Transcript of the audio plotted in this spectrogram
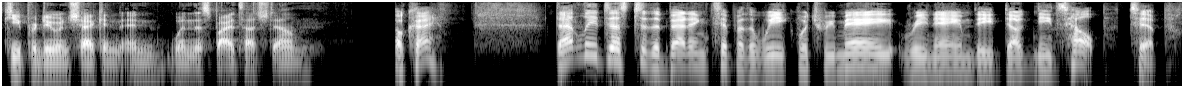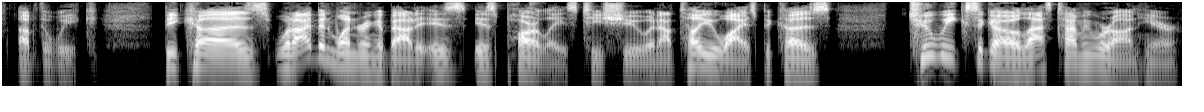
keep Purdue in check and, and win this by a touchdown. Okay. That leads us to the betting tip of the week, which we may rename the Doug Needs Help tip of the week because what I've been wondering about is is parlays, Tishu, and I'll tell you why. It's because two weeks ago, last time we were on here,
